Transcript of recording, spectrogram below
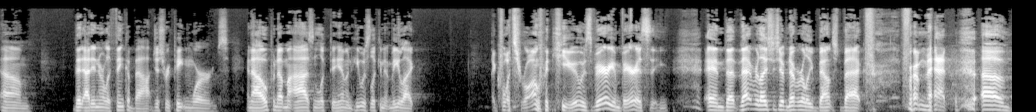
um, that I didn't really think about, just repeating words. And I opened up my eyes and looked to him, and he was looking at me like, like what's wrong with you? It was very embarrassing. And that, that relationship never really bounced back from that. Um,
